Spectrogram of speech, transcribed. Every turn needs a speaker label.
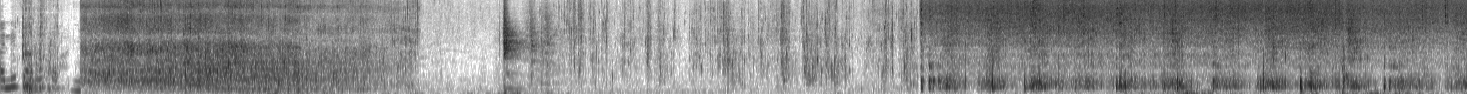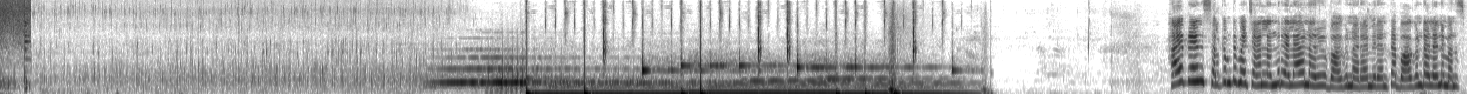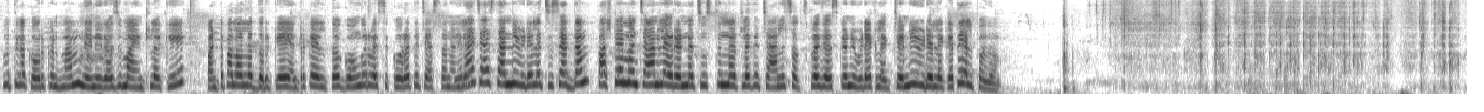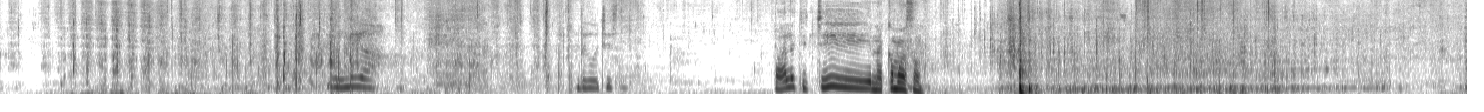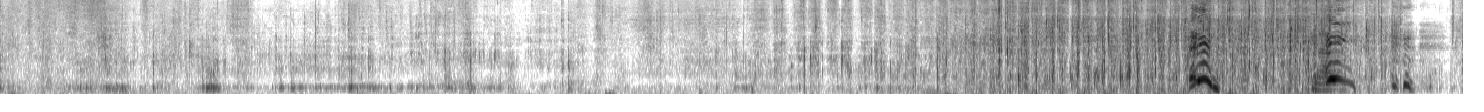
Speaker 1: বানিয়ে my channel అందరూ ఎలా ఉన్నారు? బాగున్నారా? మీరంతా బాగుండాలని మనస్ఫూర్తిగా కోరుకుంటున్నాం. నేను ఈరోజు మా ఇంట్లోకి పంట పొలాల్లో దొరికే ఎంట్రకాయలతో గోంగూర వేసి కూర అయితే చేస్తాను ఎలా చేస్తాను వీడియోలో చూసేద్దాం. ఫస్ట్ టైం మన ఛానల్ ఎవరైనా చూస్తున్నట్లయితే ఛానల్ సబ్స్క్రైబ్ చేసుకొని వీడియోకి లైక్ చేయండి. వీడియోలోకి అయితే వెళ్ళిపోదాం. ఉందిగా. ఇదిగో వచ్చేసింది.
Speaker 2: పాల చిచ్చి నక్క మోసం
